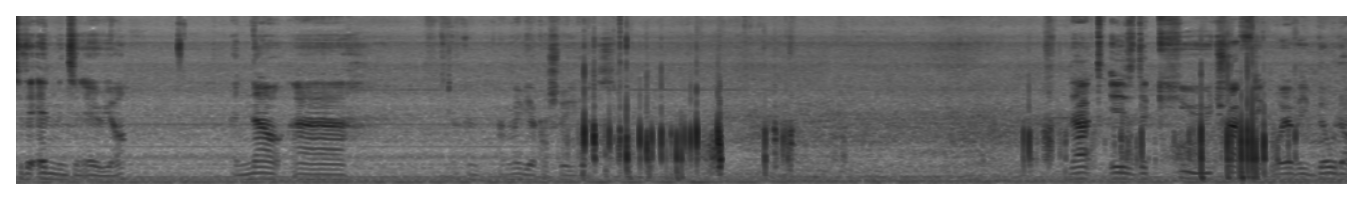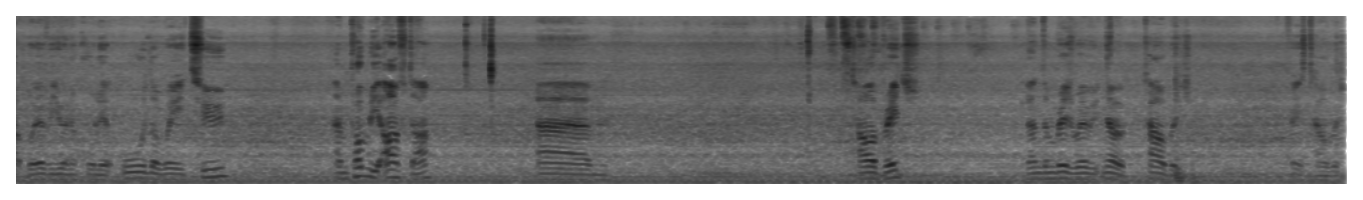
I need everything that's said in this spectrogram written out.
to the Edmonton area, and now uh, I can, uh, maybe I can show you guys. That is the queue traffic, wherever you build up, wherever you want to call it, all the way to, and probably after, um, Tower Bridge, London Bridge, wherever, no, Tower Bridge. I think it's Tower Bridge.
